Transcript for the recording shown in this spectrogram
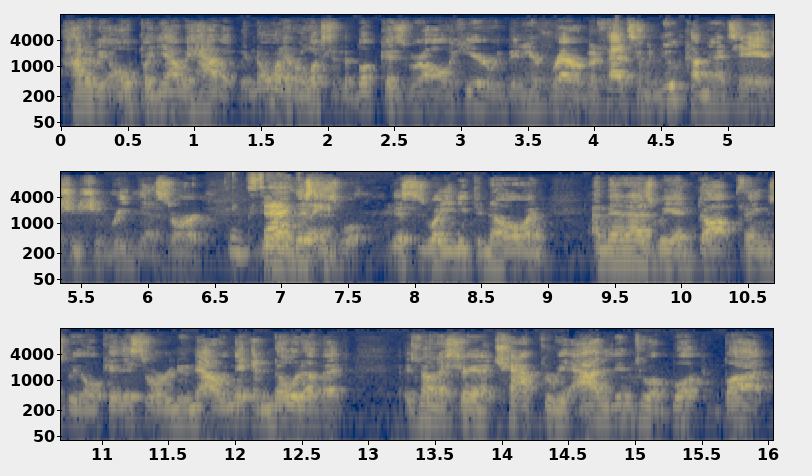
how do we open? Yeah, we have it, but no one ever looks at the book because we're all here. We've been here forever. But if I had someone new come in and say, "Hey, actually, you should read this," or exactly. you know, this is what this is what you need to know, and and then as we adopt things, we go, "Okay, this is what we're gonna do now." We make a note of it. It's not necessarily a chapter we added into a book, but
